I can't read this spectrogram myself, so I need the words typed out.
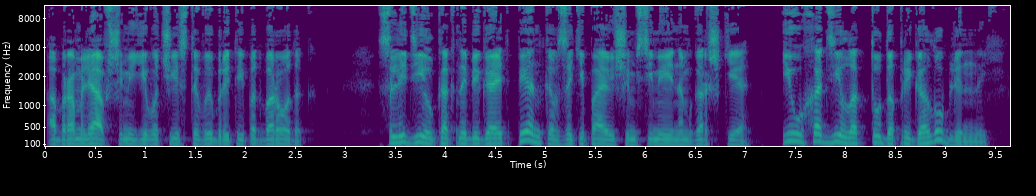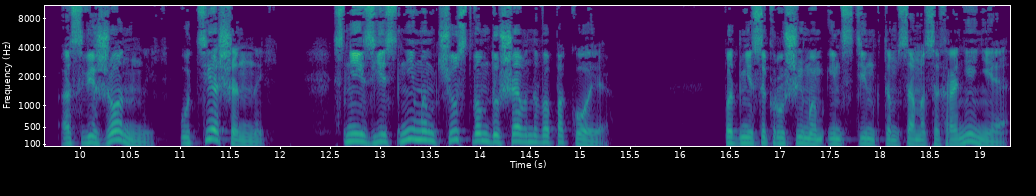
обрамлявшими его чисто выбритый подбородок. Следил, как набегает пенка в закипающем семейном горшке, и уходил оттуда приголубленный, освеженный, утешенный, с неизъяснимым чувством душевного покоя. Под несокрушимым инстинктом самосохранения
